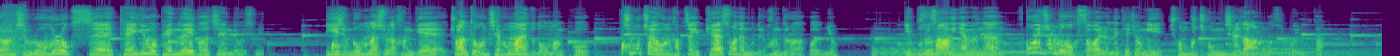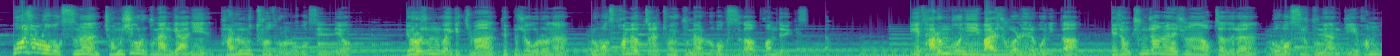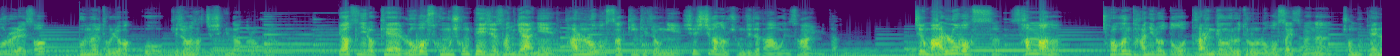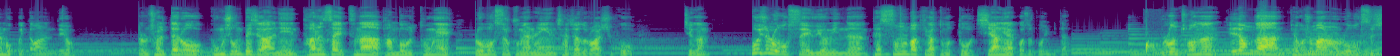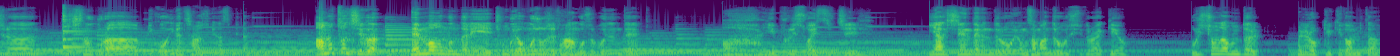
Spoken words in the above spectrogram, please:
여러분 지금 로블록스에 대규모 밴웨이브가 진행되고 있습니다. 이게 지금 너무나 심각한 게 저한테 온 제보만 해도 너무 많고 친구창에 오늘 갑자기 비활성화된 분들이 확 늘어났거든요. 이게 무슨 상황이냐면은 포이즌 로벅스 관련된 계정이 전부 정지를 당하는 것으로 보입니다. 포이즌 로벅스는 정식으로 구매한 게 아닌 다른 루트로 들어온 로벅스인데요. 여러 종류가 있겠지만 대표적으로는 로벅스 판매업자를 통해 구매한 로벅스가 포함되어 있겠습니다. 이게 다른 분이 말해준 원리를 보니까 계정 충전을 해주는 업자들은 로벅스를 구매한 뒤 환불을 해서 돈을 돌려받고 계정을 삭제시킨다 하더라고요. 여하튼 이렇게 로벅스 공식 홈페이지에 산게 아닌 다른 로벅스가 낀 계정이 실시간으로 정지돼 당하고 있는 상황입니다. 지금 만 로벅스 3만원 적은 단위로도 다른 경우로 들어온 로벅스가 있으면 전부 벤을 먹고 있다고 하는데요. 여러분 절대로 공식 홈페이지가 아닌 다른 사이트나 방법을 통해 로벅스를 구매하는 행위는 자제하도록 하시고 지금 포이즌 로벅스의 위험이 있는 패스 선물받기 같은 것도 지양해야 할 것으로 보입니다. 물론 저는 1년간 150만원 로벅스 지른 미친 호구라 믿고 이벤트 참여해서 괜찮습니다. 아무튼 지금 뱀 먹은 분들이 전부 영구정지 당한 것으로 보이는데 아 이게 풀릴 수가 있을지 이야기 진행되는 대로 영상 만들어 볼수 있도록 할게요. 우리 시청자분들 별일 없길 기도합니다.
